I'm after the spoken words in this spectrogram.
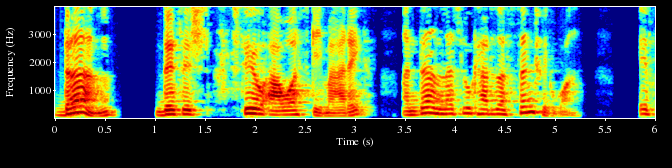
Then this is still our schematic. And then let's look at the centric one. If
